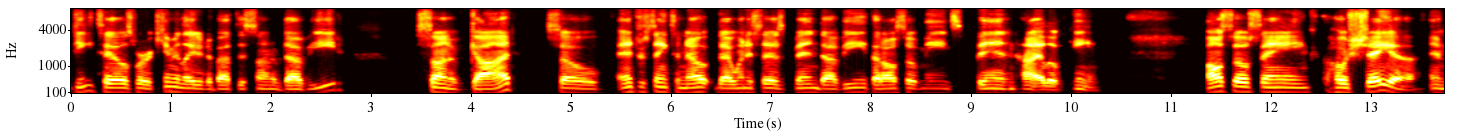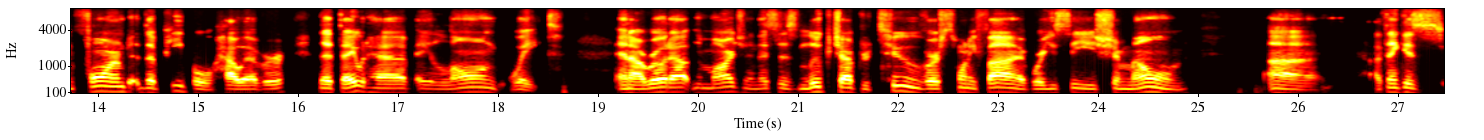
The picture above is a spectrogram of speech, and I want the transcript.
details were accumulated about the son of David, son of God. So interesting to note that when it says Ben David, that also means Ben Ha Elohim. Also saying Hosea informed the people, however, that they would have a long wait. And I wrote out in the margin, this is Luke chapter 2, verse 25, where you see Shimon. Uh, I think his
